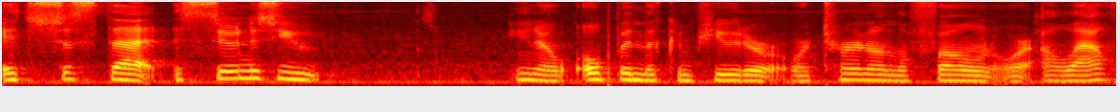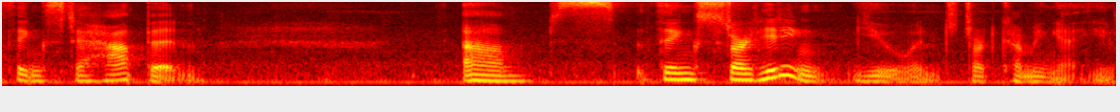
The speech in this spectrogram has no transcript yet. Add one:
it's just that as soon as you you know, open the computer or turn on the phone or allow things to happen, um, things start hitting you and start coming at you.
